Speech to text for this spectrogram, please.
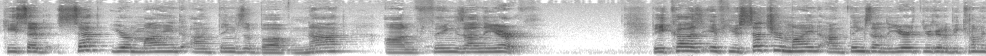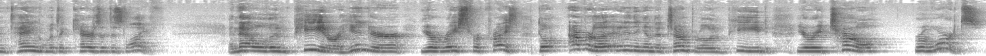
He said, Set your mind on things above, not on things on the earth. Because if you set your mind on things on the earth, you're going to become entangled with the cares of this life and that will impede or hinder your race for Christ. Don't ever let anything in the temporal impede your eternal rewards.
